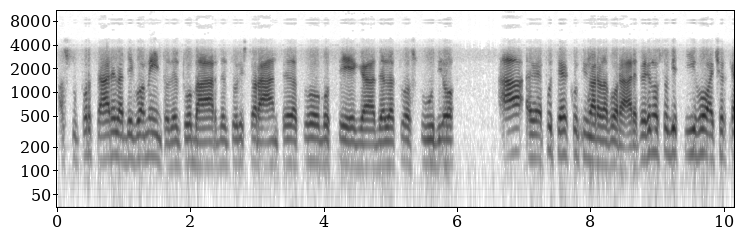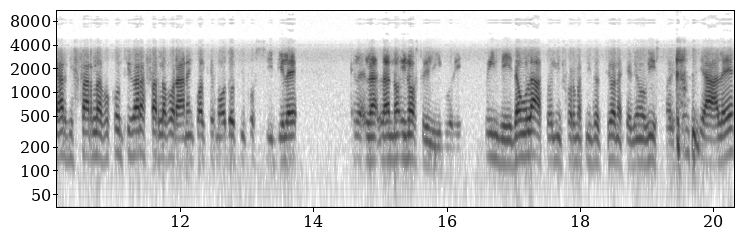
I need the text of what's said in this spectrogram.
a supportare l'adeguamento del tuo bar, del tuo ristorante, della tua bottega, del tuo studio a eh, poter continuare a lavorare, perché il nostro obiettivo è cercare di farla, continuare a far lavorare in qualche modo il più possibile la, la, no, i nostri liguri. Quindi da un lato l'informatizzazione che abbiamo visto è essenziale,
